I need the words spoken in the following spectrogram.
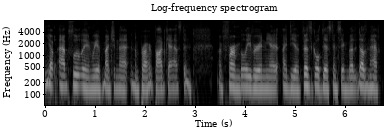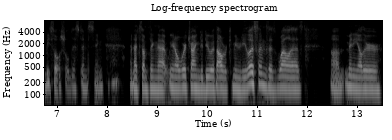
yep absolutely and we have mentioned that in a prior podcast and a firm believer in the idea of physical distancing but it doesn't have to be social distancing mm-hmm. and that's something that you know we're trying to do with our community listens as well as um, many other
